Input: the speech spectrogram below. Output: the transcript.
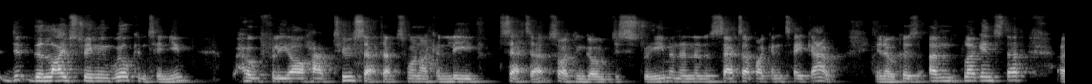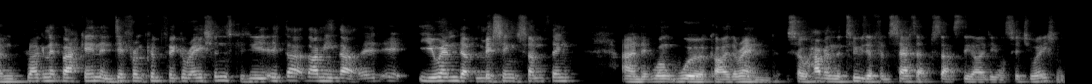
the, the live streaming will continue. Hopefully i'll have two setups. When i can leave setup so i can go and just stream and then the setup i can take out you know because unplugging stuff and plugging it back in in different configurations because that i mean that it, it, you end up missing something and it won't work either end. So having the two different setups, that's the ideal situation.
